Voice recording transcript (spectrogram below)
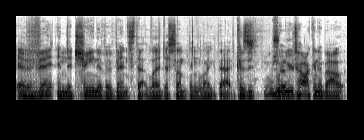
event in the chain of events that led to something like that. Because Sure. when you're talking about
